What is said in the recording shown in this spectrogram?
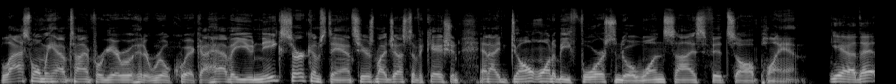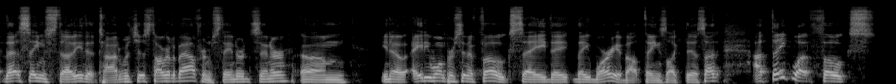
Last one we have time for, Gary. We'll hit it real quick. I have a unique circumstance. Here's my justification, and I don't want to be forced into a one size fits all plan. Yeah, that, that same study that Todd was just talking about from Stanford Center. Um, you know, 81% of folks say they, they worry about things like this. I, I think what folks,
